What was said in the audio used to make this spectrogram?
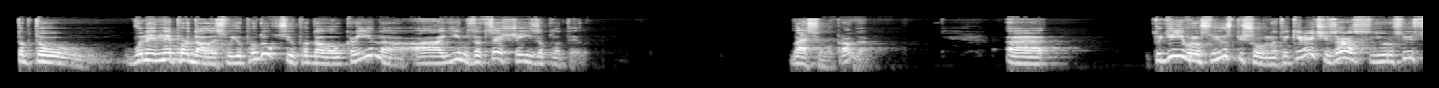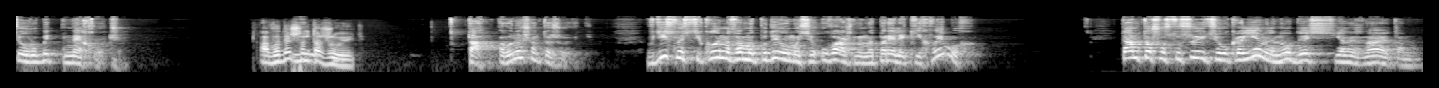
Тобто вони не продали свою продукцію, продала Україна, а їм за це ще й заплатили. Весело, правда? Е, тоді Євросоюз пішов на такі речі. Зараз Євросоюз цього робити не хоче. А вони шантажують. Так, а вони шантажують. В дійсності, коли ми з вами подивимося уважно на перелік їх вимог, там то, що стосується України, ну, десь, я не знаю, там,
